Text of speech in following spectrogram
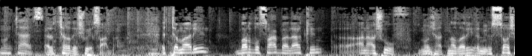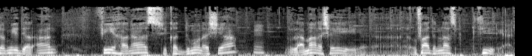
ممتاز. التغذية شوي صعبة. التمارين برضو صعبة لكن أنا أشوف من وجهة نظري إنه السوشيال ميديا الآن فيها ناس يقدمون أشياء الامانه شيء افاد الناس كثير يعني.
